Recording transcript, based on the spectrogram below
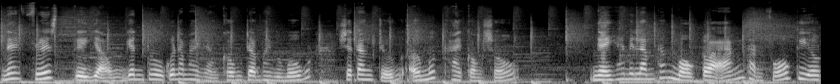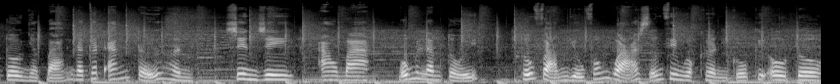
Netflix kỳ vọng doanh thu của năm 2024 sẽ tăng trưởng ở mức hai con số. Ngày 25 tháng 1, Tòa án thành phố Kyoto, Nhật Bản đã kết án tử hình Shinji Aoba, 45 tuổi, thủ phạm vụ phóng hỏa xưởng phim hoạt hình của Kyoto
